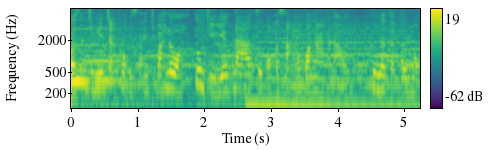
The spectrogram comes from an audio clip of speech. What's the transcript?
បើសិនជាមានចក្ខុវិស័យច្បាស់លាស់ទោះជាយើងដើរជួបឧបសគ្គប៉ុណ្ណាក៏ដោយគឺនៅតែទៅមុខ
